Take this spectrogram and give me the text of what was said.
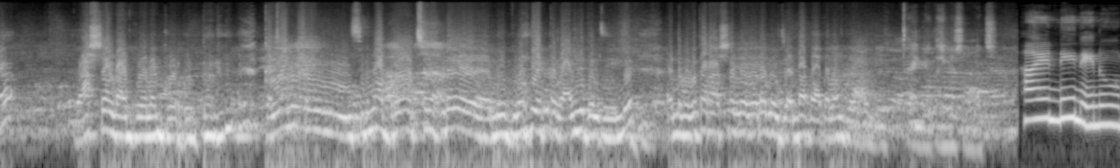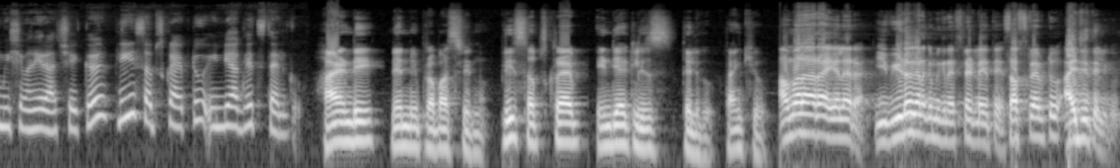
రాష్ట్రాలు దాటిపోవాలని కోరుకుంటున్నాను. కళ్యాణ్ గారి సినిమా బ్రో వచ్చినప్పుడే మీ బ్రో యొక్క వాల్యూ తెలిసింది. అండ్ మిగతా రాష్ట్రాల్లో కూడా మీ జెండా పాతాలని కోరుకుంటున్నాను. హాయ్ అండి నేను మీ Shivani Rajasekhar. Please subscribe to India Glitz Telugu hi అండి నేను మీ Prabhas Srinu. Please subscribe India Glitz Telugu thank you అమరారా ఎలారా ఈ వీడియో కనుక మీకు నచ్చినట్లయితే సబ్స్క్రైబ్ టు ఐజీ తెలుగు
